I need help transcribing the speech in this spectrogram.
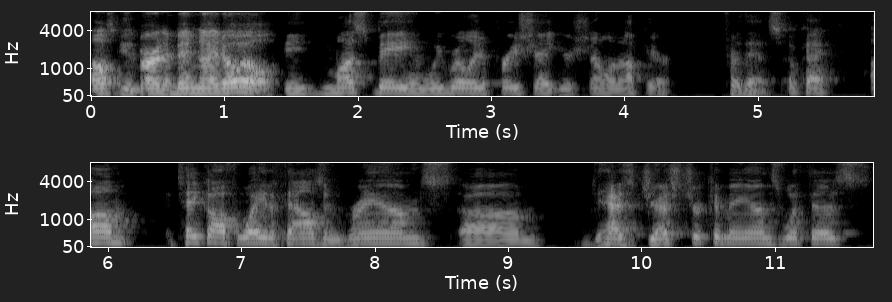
Kolsky's burning midnight oil. he must be, and we really appreciate your showing up here for this. Okay. Um, takeoff weight a thousand grams. Um, has gesture commands with this.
